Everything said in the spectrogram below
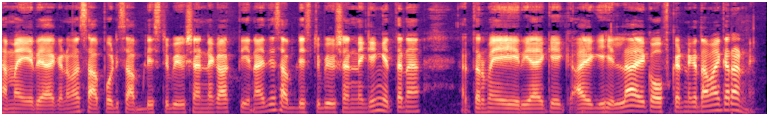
හැම ඒරයාගෙනම සපොඩි සබ් ඩිස්ට්‍රිබියෂන් එකක් තියෙන ති සබ් ඩිස්ට්‍රිබියෂන් එකින් එතන ඇතරම ඒරයා එක අයගිහිල්ලා එක ඔෆ් කරන එක තමයි කරන්නේ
